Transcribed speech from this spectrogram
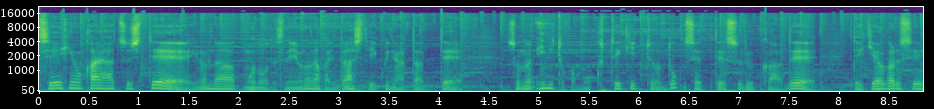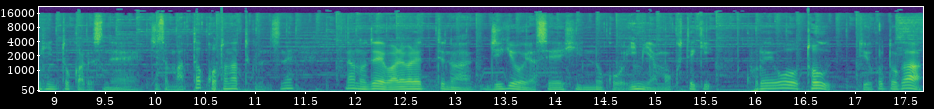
製品を開発していろんなものをですね世の中に出していくにあたってその意味とか目的っていうのをどう設定するかで出来上がる製品とかですね実は全く異なってくるんですね。なので我々っていうのは事業や製品のこう意味や目的これを問うっていうことが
